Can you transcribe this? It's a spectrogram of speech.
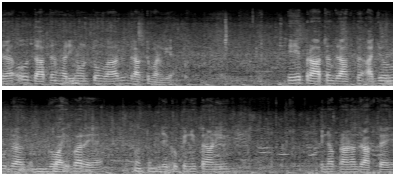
ਜਰਾ ਉਹ ਦਾਤਨ ਹਰੀ ਹੋਣ ਤੋਂ ਬਾਅਦ ਦਰਖਤ ਬਣ ਗਿਆ। ਇਹ ਪੁਰਾਤਨ ਦਰਖਤ ਅੱਜ ਉਹ ਦਰਖਤ ਗਵਾਹੀ ਭਰ ਰਿਹਾ ਹੈ। ਦੇਖੋ ਕਿੰਨੀ ਪੁਰਾਣੀ, ਕਿੰਨਾ ਪੁਰਾਣਾ ਦਰਖਤ ਹੈ ਇਹ।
